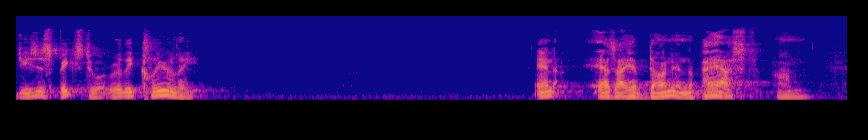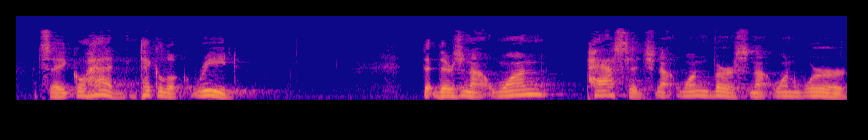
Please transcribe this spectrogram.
Jesus speaks to it really clearly. And as I have done in the past, um, I'd say, go ahead, take a look, read. That there's not one passage, not one verse, not one word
